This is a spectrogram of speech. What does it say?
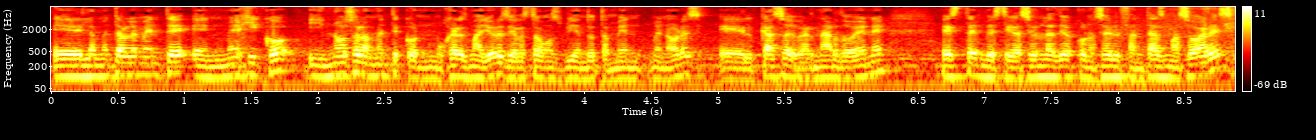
eh, lamentablemente en México y no solamente con mujeres mayores, ya lo estamos viendo también menores, el caso de Bernardo N. Esta investigación la dio a conocer el fantasma Suárez,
